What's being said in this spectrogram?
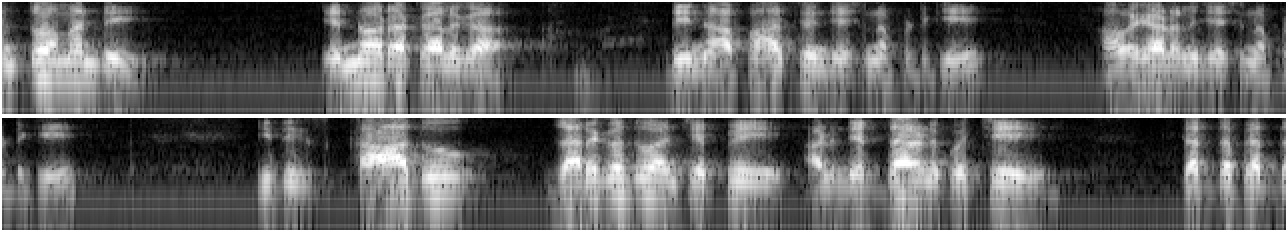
ఎంతోమంది ఎన్నో రకాలుగా దీన్ని అపహాస్యం చేసినప్పటికీ అవహేళన చేసినప్పటికీ ఇది కాదు జరగదు అని చెప్పి వాళ్ళు నిర్ధారణకు వచ్చి పెద్ద పెద్ద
